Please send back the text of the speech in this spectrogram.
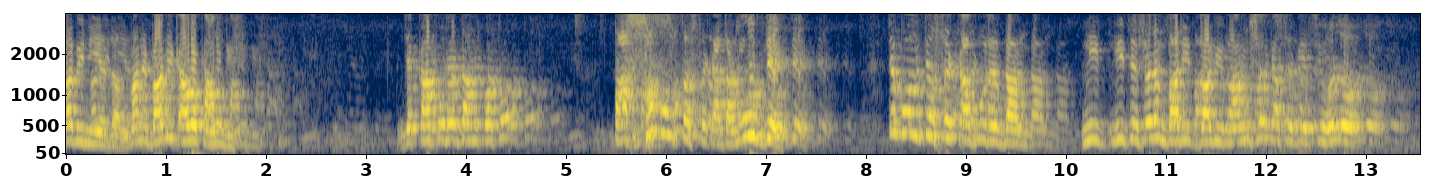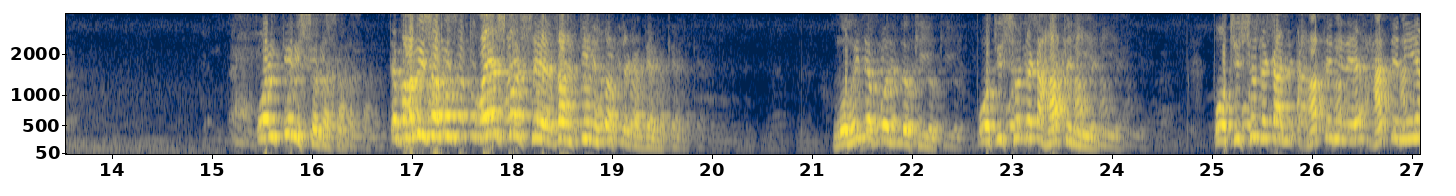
বাবি নিয়ে যান মানে বাবি পাম দিছে। যে কাপড়ের দাম কত? পাঁচশো পঞ্চাশ টাকা দাম বলতেছে কাপড়ের দাম। নিতেছিলাম বাড়ির দাবি, মানুষের কাছে বেশি হলো পঁয়ত্রিশশো টাকা। ভাবি যখন চয়েস করছে তিন হাজার টাকা দেন। মহিলা বলল কি, পঁচিশশো টাকা হাতে নিয়ে। পঁচিশশো টাকা হাতে নিয়ে হাতে নিয়ে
